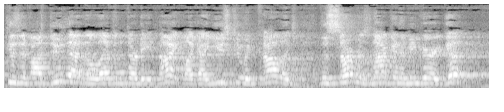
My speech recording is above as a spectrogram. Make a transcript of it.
Because if I do that at 11.30 at night, like I used to in college, the sermon's not going to be very good.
